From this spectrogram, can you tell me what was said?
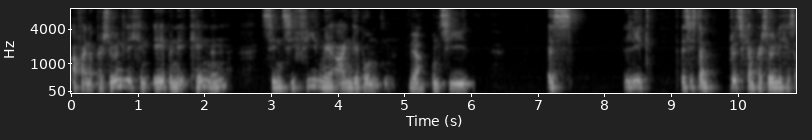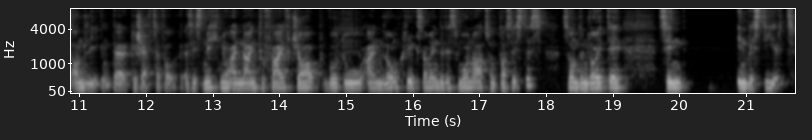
auf einer persönlichen Ebene kennen, sind sie viel mehr eingebunden. Ja. Und sie, es liegt, es ist dann plötzlich ein persönliches Anliegen, der Geschäftserfolg. Es ist nicht nur ein 9-to-5-Job, wo du einen Lohn kriegst am Ende des Monats und das ist es, sondern Leute sind investiert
